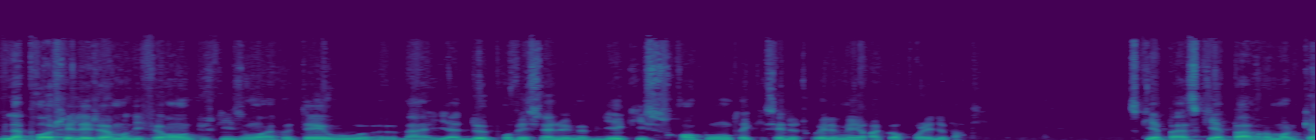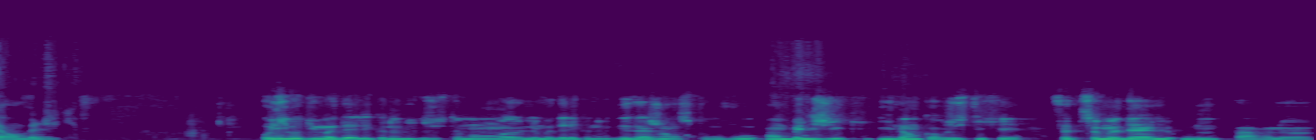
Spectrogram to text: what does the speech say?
l'approche est légèrement différente puisqu'ils ont un côté où euh, bah, il y a deux professionnels de l'immobilier qui se rencontrent et qui essaient de trouver le meilleur accord pour les deux parties. Ce qui n'est a, pas vraiment le cas en Belgique. Au niveau du modèle économique, justement, euh, le modèle économique des agences, pour vous, en Belgique, il est encore justifié. C'est ce modèle où on parle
